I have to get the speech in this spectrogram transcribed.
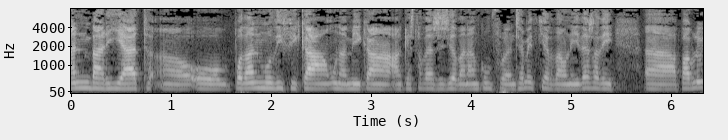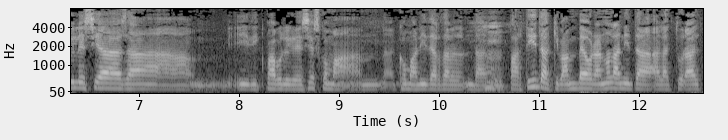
han variat eh, o poden modificar una mica aquesta decisió d'anar en confluència amb Izquierda Unida? És a dir, eh, Pablo Iglesias, eh, i dic Pablo Iglesias com a, com a líder del, del partit, el que vam veure no, la nit electoral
